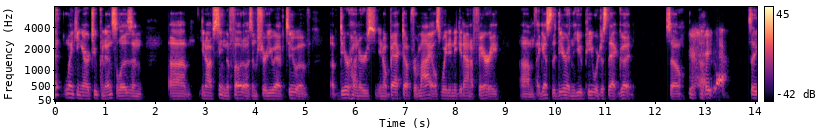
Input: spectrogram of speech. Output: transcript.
linking our two peninsulas. And um, you know, I've seen the photos. I'm sure you have too of of deer hunters, you know, backed up for miles waiting to get on a ferry. Um, I guess the deer in the UP were just that good. So uh, yeah. So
